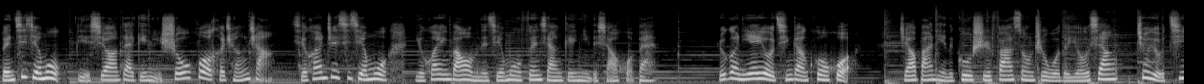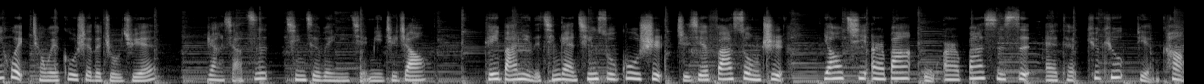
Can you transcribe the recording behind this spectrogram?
本期节目也希望带给你收获和成长。喜欢这期节目，也欢迎把我们的节目分享给你的小伙伴。如果你也有情感困惑，只要把你的故事发送至我的邮箱，就有机会成为故事的主角，让小资亲自为你解密支招。可以把你的情感倾诉故事直接发送至幺七二八五二八四四 @QQ 点 com，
